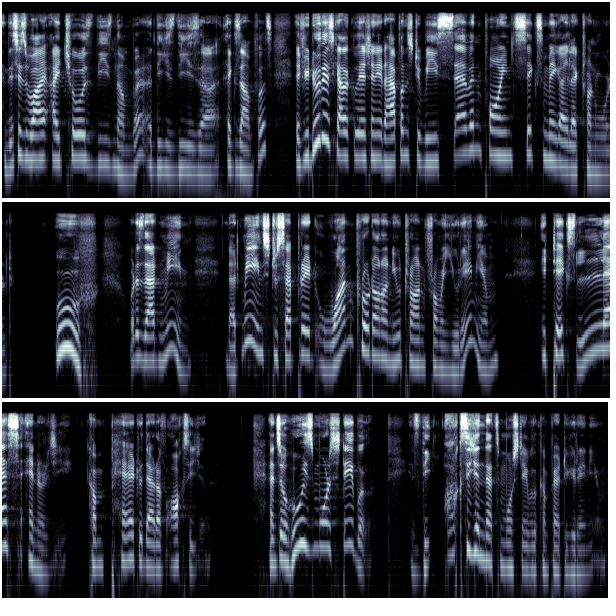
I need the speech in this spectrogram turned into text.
And this is why I chose these number, these, these uh, examples. If you do this calculation, it happens to be 7.6 mega electron volt. Ooh, what does that mean? That means to separate one proton or neutron from a uranium, it takes less energy compared to that of oxygen. And so who is more stable? It's the oxygen that's more stable compared to uranium.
